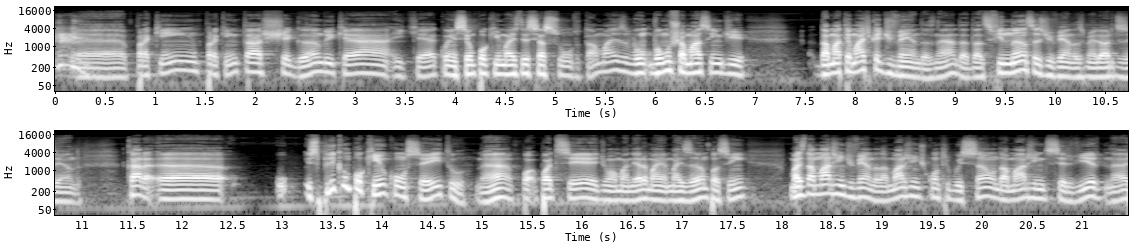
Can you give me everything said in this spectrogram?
É, para quem para quem está chegando e quer e quer conhecer um pouquinho mais desse assunto, tá? Mas vamos chamar assim de da matemática de vendas, né? das finanças de vendas, melhor dizendo. Cara, é, explica um pouquinho o conceito, né? Pode ser de uma maneira mais, mais ampla assim mas da margem de venda, da margem de contribuição, da margem de servir, né?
